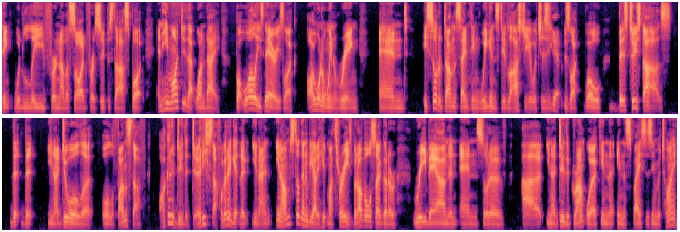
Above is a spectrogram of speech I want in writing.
think would leave for another side for a superstar spot, and he might do that one day. But while he's there, he's like, I want to win a ring, and he's sort of done the same thing Wiggins did last year, which is Yeah. is like, well, there's two stars that that you know do all the all the fun stuff. I got to do the dirty stuff. I got to get the you know you know I'm still going to be able to hit my threes, but I've also got to rebound and and sort of uh, you know, do the grunt work in the in the spaces in between.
